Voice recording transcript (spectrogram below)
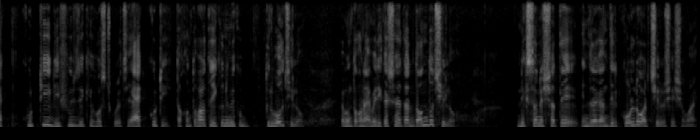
এক কোটি রিফিউজিকে হোস্ট করেছে, এক কোটি। তখন তো ভারতের ইকোনমি খুব দুর্বল ছিল এবং তখন আমেরিকার সাথে তার দ্বন্দ্ব ছিল। নিক্সনের সাথে ইন্দিরা গান্ধীর কোল্ড ওয়ার ছিল সেই সময়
